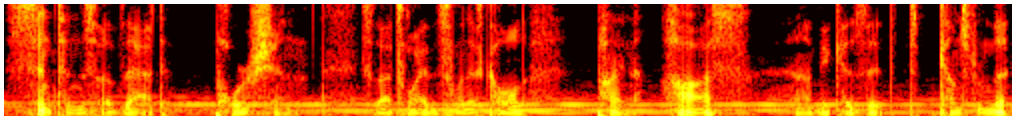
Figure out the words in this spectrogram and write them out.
sentence of that portion. So that's why this one is called Pinehas, uh, because it comes from the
